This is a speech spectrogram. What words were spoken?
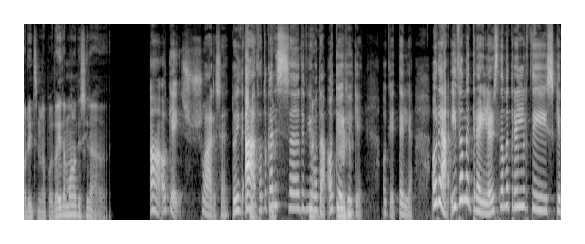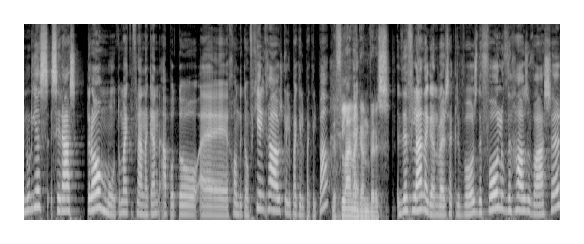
original από εδώ, είδα μόνο τη σειρά. Α, οκ, σου άρεσε. Το είδα... Α, Ναι, θα το ναι. κάνεις ε, review Ναι. μετά. Ok, ok, ok. Ok, τέλεια. Ωραία, είδαμε trailers, είδαμε trailer της καινούργια σειράς τρόμου του Michael Flanagan από το ε, Haunting of Hill House κλπ. κλπ, κλπ. The Flanagan verse. The Flanagan verse ακριβώς, The Fall of the House of Usher,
